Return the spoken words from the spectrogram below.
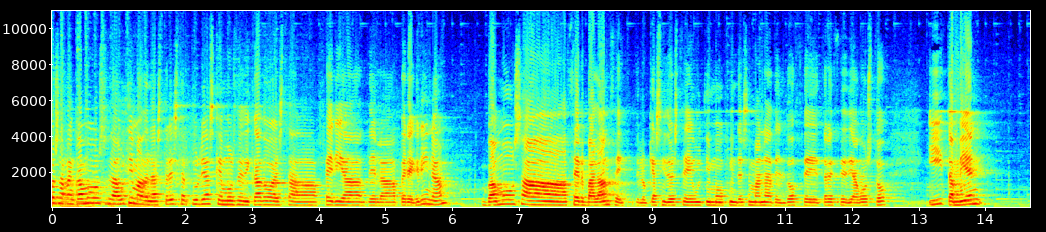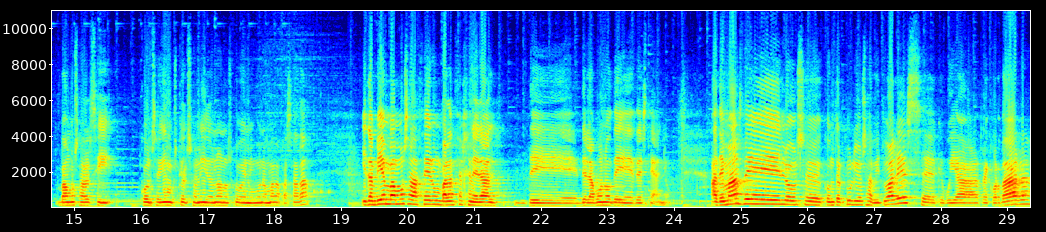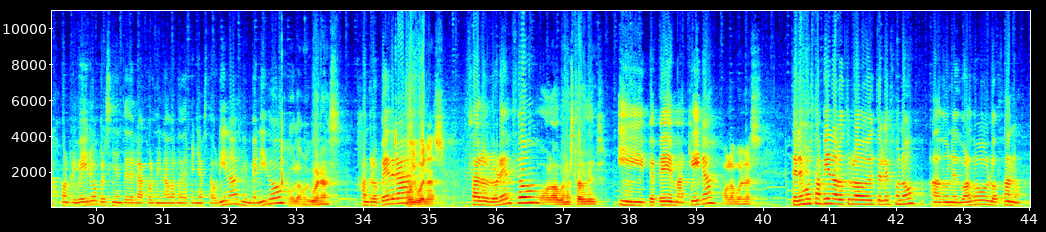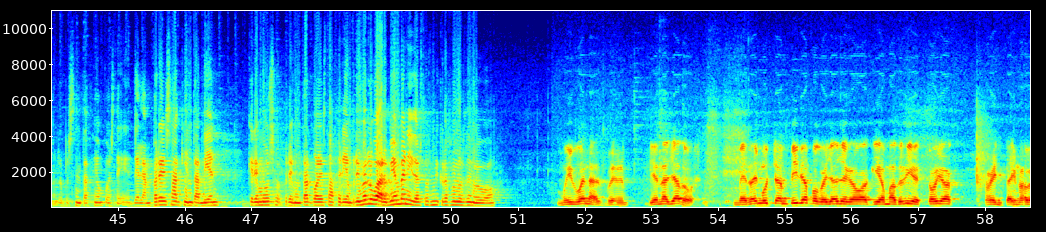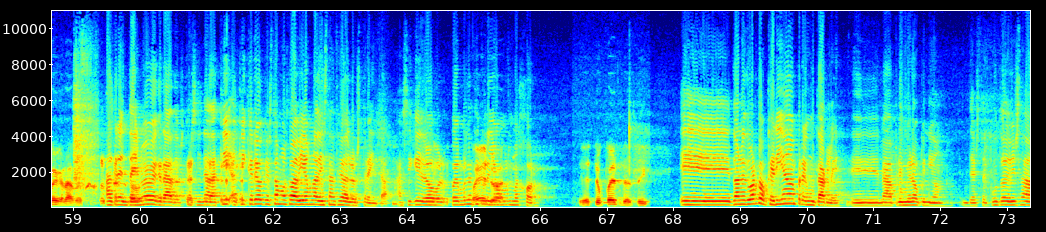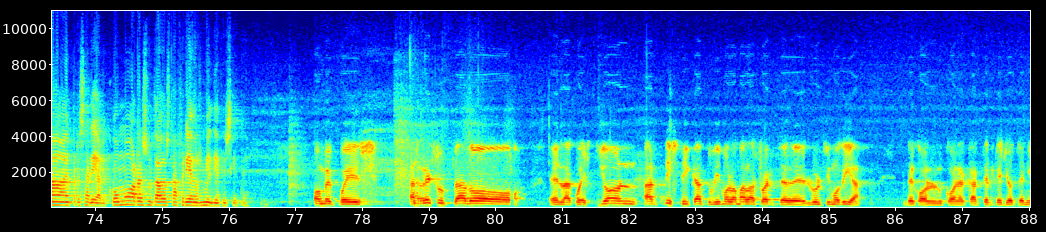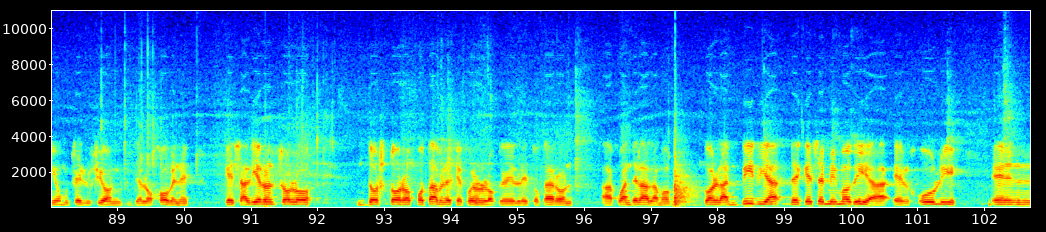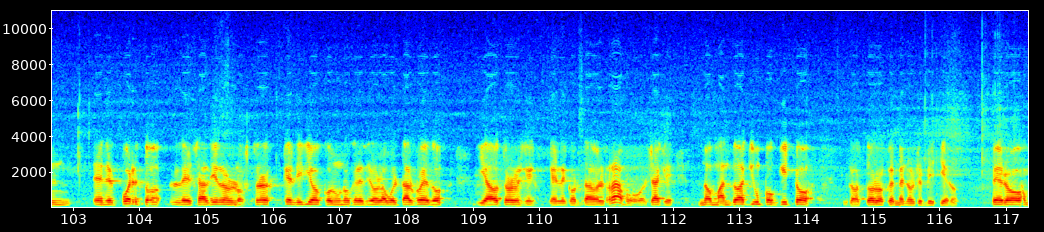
Saludos, arrancamos la última de las tres tertulias que hemos dedicado a esta feria de la peregrina. Vamos a hacer balance de lo que ha sido este último fin de semana del 12-13 de agosto y también vamos a ver si conseguimos que el sonido no nos juegue ninguna mala pasada. Y también vamos a hacer un balance general del abono de este año. Además de los eh, contertulios habituales eh, que voy a recordar, Juan Ribeiro, presidente de la Coordinadora de Peñas Taurinas, bienvenido. Hola, muy buenas. Jandro Pedra. Muy buenas. Zalo Lorenzo. Hola, buenas tardes. Y Pepe Maqueira. Hola, buenas. Tenemos también al otro lado del teléfono a don Eduardo Lozano, en representación pues, de, de la empresa, a quien también queremos preguntar por esta feria. En primer lugar, bienvenido a estos micrófonos de nuevo. Muy buenas, bien hallados. Me da mucha envidia porque ya he llegado aquí a Madrid, estoy a 39 grados. A 39 grados, casi nada. Aquí, aquí creo que estamos todavía a una distancia de los 30, así que podemos decir que lo llevamos mejor. Estupendo, sí. Eh, don Eduardo, quería preguntarle eh, la primera opinión desde el punto de vista empresarial. ¿Cómo ha resultado esta feria 2017? Hombre, pues ha resultado en la cuestión artística tuvimos la mala suerte del último día de con, el cartel que yo tenía mucha ilusión de los jóvenes que salieron solo dos toros potables que fueron los que le tocaron a Juan del Álamo con la envidia de que ese mismo día el Juli en, en el puerto le salieron los tres que lidió con uno que le dieron la vuelta al ruedo y a otro que, que le cortado el rabo. O sea que nos mandó aquí un poquito los toros que menos se vistieron. Pero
